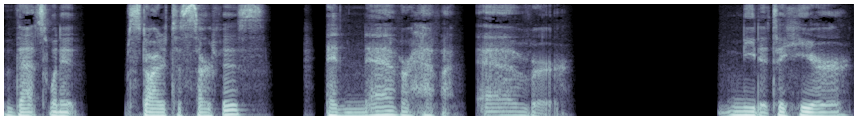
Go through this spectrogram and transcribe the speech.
that's when it started to surface. And never have I ever needed to hear,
